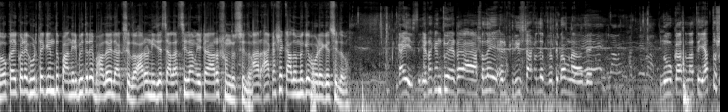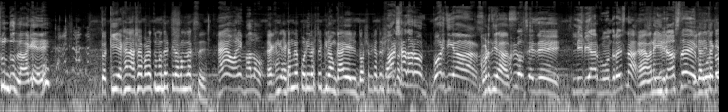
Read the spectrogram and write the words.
নৌকায় করে ঘুরতে কিন্তু পানির ভিতরে ভালোই লাগছিল আরও নিজে চালাচ্ছিলাম এটা আরও সুন্দর ছিল। আর আকাশে কালো মেঘে ভরে গেছিল। গাইস এটা কিন্তু এটা আসলে এর ফিলিংসটা আসলে বুঝতে পারব না যে নৌকা চালাতে এত সুন্দর লাগে। তো কি এখানে আসার পরে তোমাদের কীরকম লাগছে? হ্যাঁ অনেক ভালো। এখানে এখানকার পরিবেশটা কীরকম? গায়ে দর্শকের ক্ষেত্রে অসাধারণ গর্জিয়াস। গর্জিয়াস। আমি বলছি এই যে লিবিয়ার ভ্রমণ রয়েছ না? হ্যাঁ মানে এটা হচ্ছে ইটালি থেকে।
